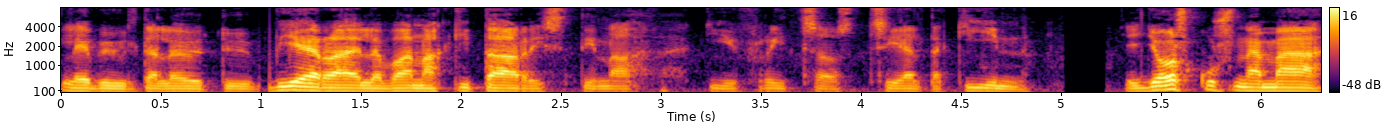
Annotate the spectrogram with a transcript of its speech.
levyiltä löytyy vierailevana kitaristina Keith Richards sieltäkin. Ja joskus nämä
